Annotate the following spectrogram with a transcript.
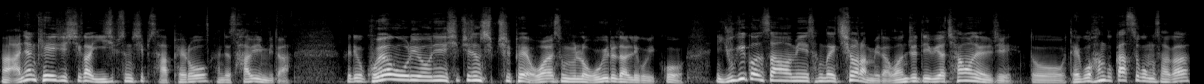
아, 안양 KGC가 20승 14패로 현재 4위입니다. 그리고 고양 오리온이 17승 17패 5할 승률로 5위를 달리고 있고 6위권 싸움이 상당히 치열합니다. 원주 DB와 창원 LG 또 대구 한국가스공사가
